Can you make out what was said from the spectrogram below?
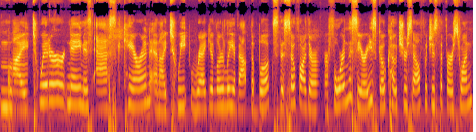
My Twitter name is Ask Karen, and I tweet regularly about the books. That so far there are four in the series. Go Coach Yourself, which is the first one.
